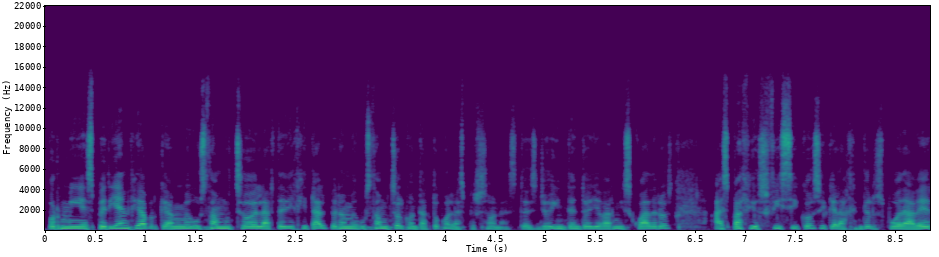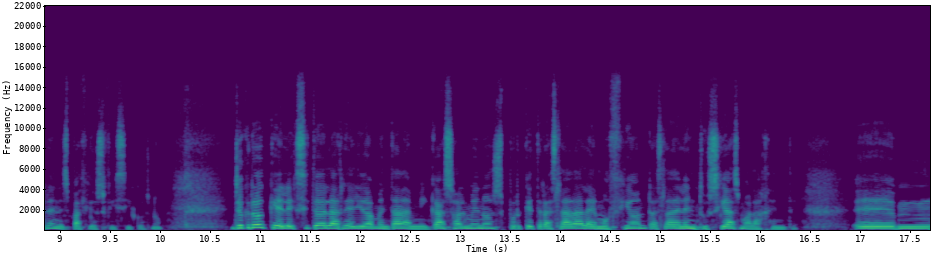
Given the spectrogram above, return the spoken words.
por mi experiencia, porque a mí me gusta mucho el arte digital, pero me gusta mucho el contacto con las personas. Entonces yo intento llevar mis cuadros a espacios físicos y que la gente los pueda ver en espacios físicos. ¿no? Yo creo que el éxito de la realidad aumentada, en mi caso al menos, porque traslada la emoción, traslada el entusiasmo a la gente. Em,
